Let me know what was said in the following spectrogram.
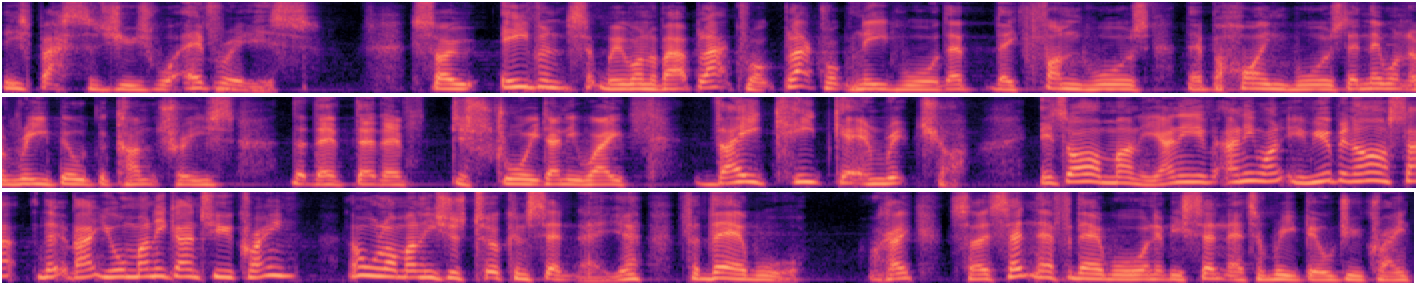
These bastards use whatever it is. So even we're on about BlackRock. BlackRock need war. They they fund wars. They're behind wars. Then they want to rebuild the countries that they've that they've destroyed anyway. They keep getting richer. It's our money. Any anyone have you been asked that, about your money going to Ukraine? All our money's just took and sent there, yeah, for their war. Okay, so sent there for their war and it'll be sent there to rebuild Ukraine.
